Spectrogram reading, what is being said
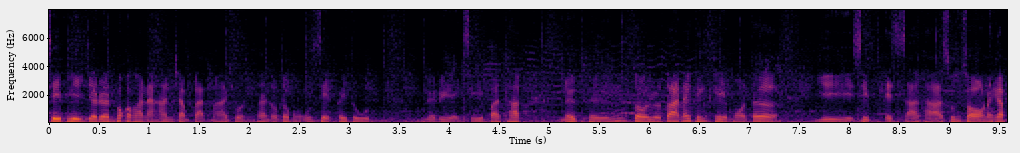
CP เจริญพกพันอาหารจำกัดมหาชน ท่านดรพงศ์วิเศษไพฑูรย์คุณอดิเอกศรีประทักษ์นึกถึงโตโยต้านึกถึงเคมอเตอร์ 21 สาขา 02 นะครับ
